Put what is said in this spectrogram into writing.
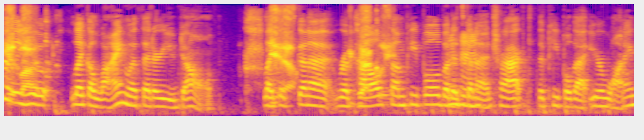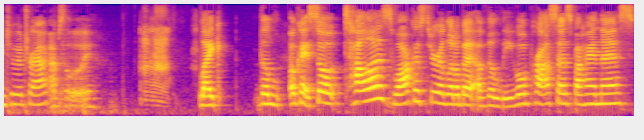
Really, you like align with it or you don't. Like Yeah, it's gonna repel exactly. some people, but it's Mhm. gonna attract the people that you're wanting to attract. Absolutely. Mhm. like the okay so tell us walk us through a little bit of the legal process behind this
